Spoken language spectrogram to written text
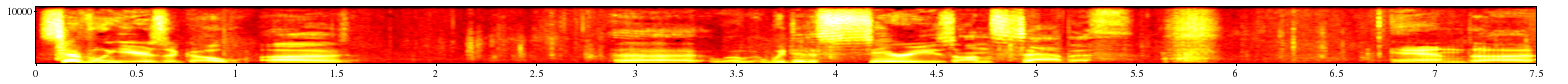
several years ago, uh, uh, we did a series on Sabbath. And uh,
